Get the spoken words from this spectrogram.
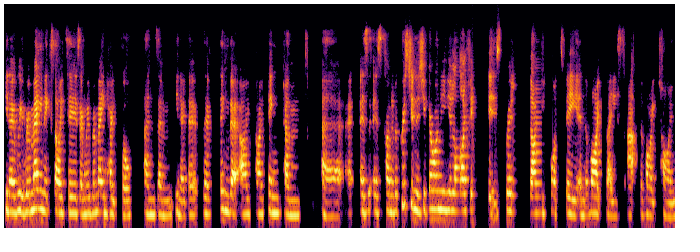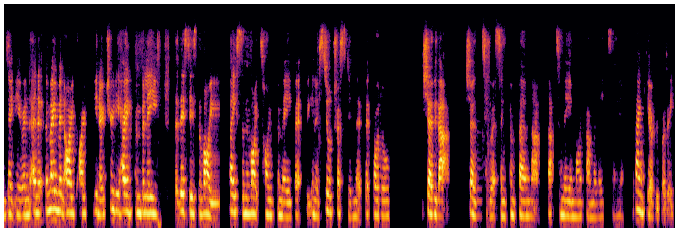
you know, we remain excited and we remain hopeful and um, you know, the the thing that I I think um, uh, as as kind of a Christian, as you go on in your life, it is really like you want to be in the right place at the right time, don't you? And and at the moment, I I you know truly hope and believe that this is the right place and the right time for me. But, but you know, still trusting that that God will show that show to us and confirm that that to me and my family. So yeah, thank you everybody.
